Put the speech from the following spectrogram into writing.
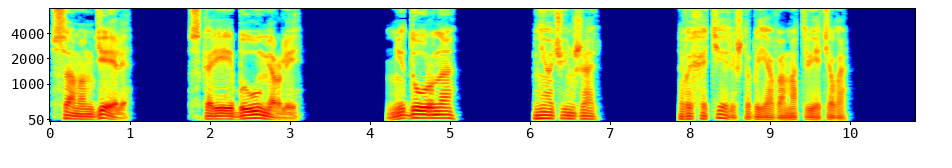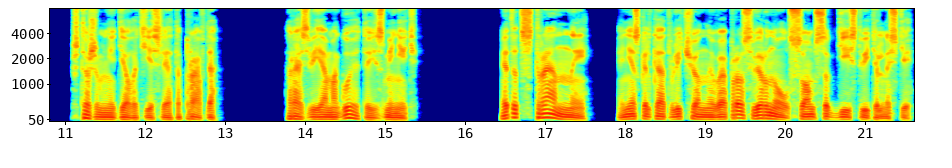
В самом деле, скорее бы умерли. Недурно. Мне очень жаль. Вы хотели, чтобы я вам ответила. Что же мне делать, если это правда? Разве я могу это изменить? Этот странный несколько отвлеченный вопрос вернул Сомса к действительности.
